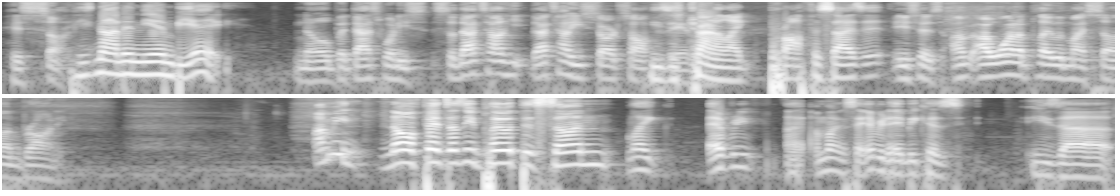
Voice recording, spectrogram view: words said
his son. he's not in the NBA. No, but that's what he's. So that's how he. That's how he starts off. He's just trying to like prophesize it. He says, I'm, "I want to play with my son, Bronny." I mean, no offense, doesn't he play with his son like every? I- I'm not gonna say every day because he's uh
